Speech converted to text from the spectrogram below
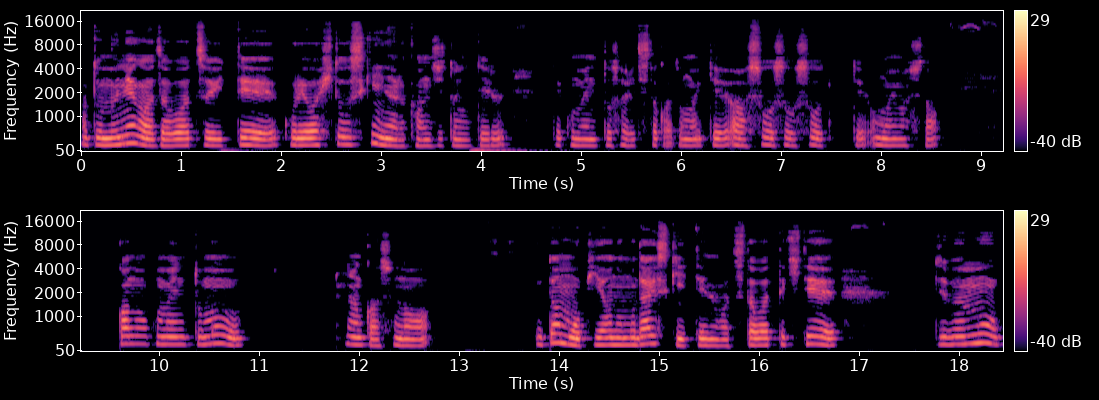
あと胸がざわついて、これは人を好きになる感じと似てるってコメントされてた方もいて、あ、そうそうそうって思いました。他のコメントも、なんかその、歌もピアノも大好きっていうのが伝わってきて、自分も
